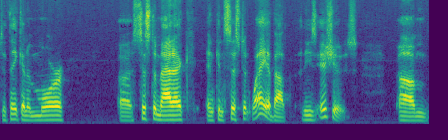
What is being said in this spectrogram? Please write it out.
to think in a more uh, systematic and consistent way about these issues. Um,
